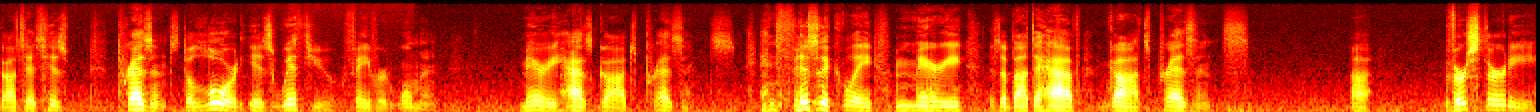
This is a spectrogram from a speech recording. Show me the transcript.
God says, His presence, the Lord is with you, favored woman. Mary has God's presence. And physically, Mary is about to have God's presence. Uh, verse 30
